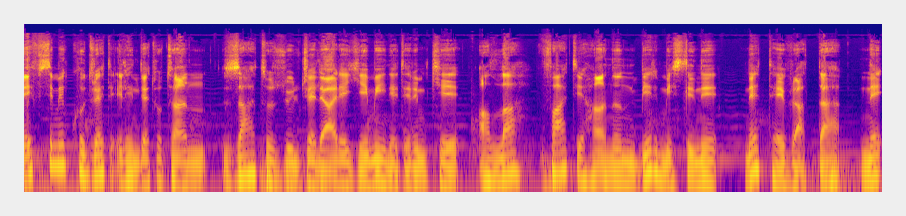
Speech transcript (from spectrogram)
Nefsimi kudret elinde tutan Zat-ı Zülcelal'e yemin ederim ki Allah Fatiha'nın bir mislini ne Tevrat'ta, ne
